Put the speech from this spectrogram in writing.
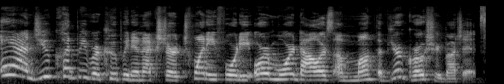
And you could be recouping an extra 20, 40, or more dollars a month of your grocery budget.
